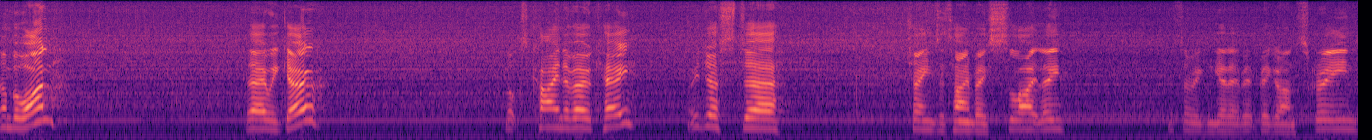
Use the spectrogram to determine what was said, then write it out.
Number one. There we go. Looks kind of okay. Let me just uh, change the time base slightly, just so we can get it a bit bigger on screen.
